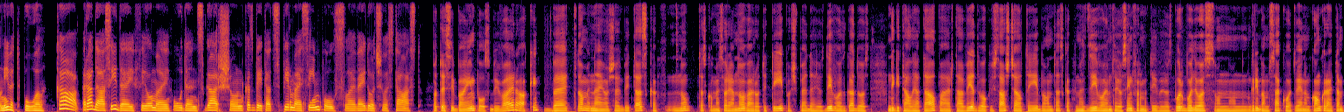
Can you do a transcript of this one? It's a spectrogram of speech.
un Iveta Pola. Kā radās ideja filmai Ūdens garš, un kas bija tāds pirmais impulss, lai veidot šo stāstu? Patiesībā impulsi bija vairāki, bet dominējošais bija tas, ka nu, tas, ko mēs varējām novērot, ir tīpaši pēdējos divos gados, digitālajā telpā ir tā viedokļu sašķeltība un tas, ka mēs dzīvojam tajos informatīvajos burbuļos un, un gribam sekot vienam konkrētam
